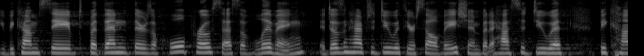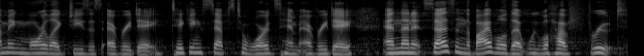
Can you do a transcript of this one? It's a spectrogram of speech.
you become saved, but then there's a whole process of living. It doesn't have to do with your salvation, but it has to do with becoming more like Jesus every day, taking steps towards Him every day. And then it says in the Bible that we will have fruit,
